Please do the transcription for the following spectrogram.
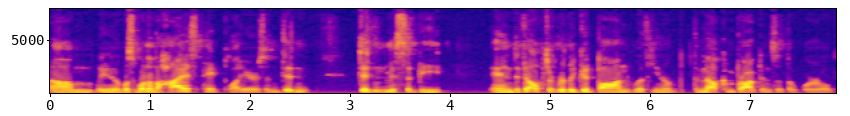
um, you know, was one of the highest paid players and didn't didn't miss a beat and developed a really good bond with you know the Malcolm Brogdons of the world.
